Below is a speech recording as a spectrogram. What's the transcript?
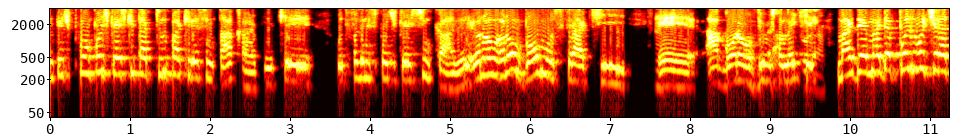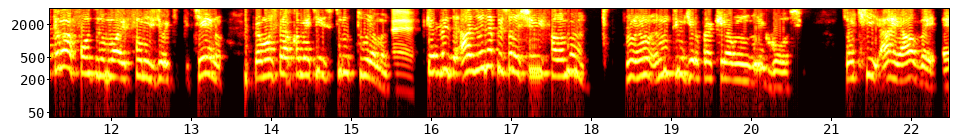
Porque, tipo, é um podcast que tá tudo pra acrescentar, cara. Porque eu tô fazendo esse podcast em casa. Eu, não, eu não vou mostrar aqui é, agora ao vivo como é que é. Mas, de- mas depois eu vou tirar até uma foto no meu iPhonezinho aqui pequeno pra mostrar como é que é a estrutura, mano. É, Porque às vezes, às vezes a pessoa chega e fala, mano, eu, eu não tenho dinheiro pra criar um negócio. Só que a real, velho, é,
